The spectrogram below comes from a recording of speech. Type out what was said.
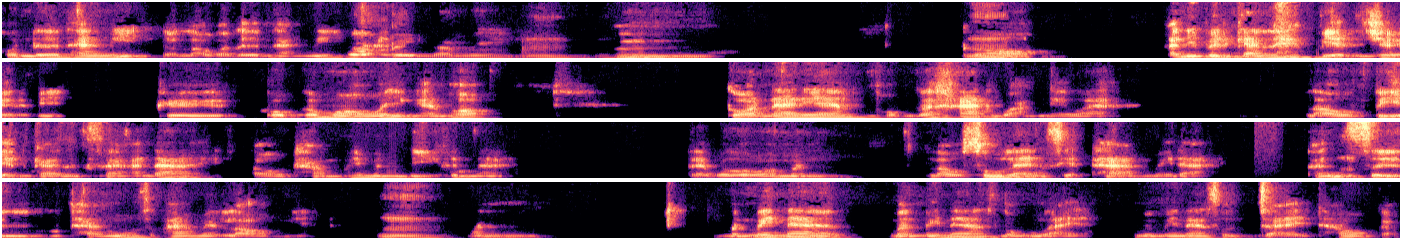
คนเดินทางนี้เดี๋ยวเราก็เดินทางนี้ก็เป็นแบบนี้ อืม อืมอืมก็ อันนี้เป็นการแลกเปลี่ยนเฉยๆนะพี่คือผมก็มองว่าอย่างนั้นเพราะก่อนหน้านี้ผมก็คาดหวังไงว่า เราเปลี่ยนการศึกษาได้ เราทำให้มันดีขึ้นได้ แต่ปรากฏว่ามันเราสู้แรงเสียดทานไม่ได้ ทั้งสื่อทั้งสภาพแวดล้อมเนี่ย อืมมันมันไม่น่ามันไม่น่าหลงไหล มันไม่น่าสนใจเท่ากับ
